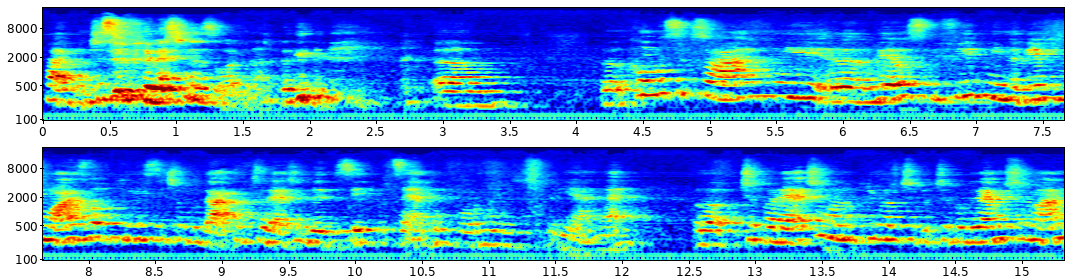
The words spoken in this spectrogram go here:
pardon, če sem preveč nazorna. um, eh, homoseksualni uh, verski filmi, ne vem, po mojem zelo optimističen podatek, če rečem, da je 10% porno industrije. Ne? Uh, če pa rečemo, naprimer, če, če pa gremo še malo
